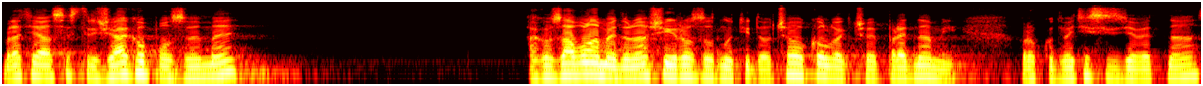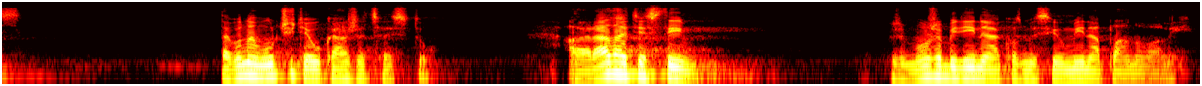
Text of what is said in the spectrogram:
bratia a sestry, že ak ho pozveme, ako zavoláme do našich rozhodnutí, do čohokoľvek, čo je pred nami v roku 2019, tak on nám určite ukáže cestu. Ale rádajte s tým, že môže byť iné, ako sme si ju my naplánovali.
